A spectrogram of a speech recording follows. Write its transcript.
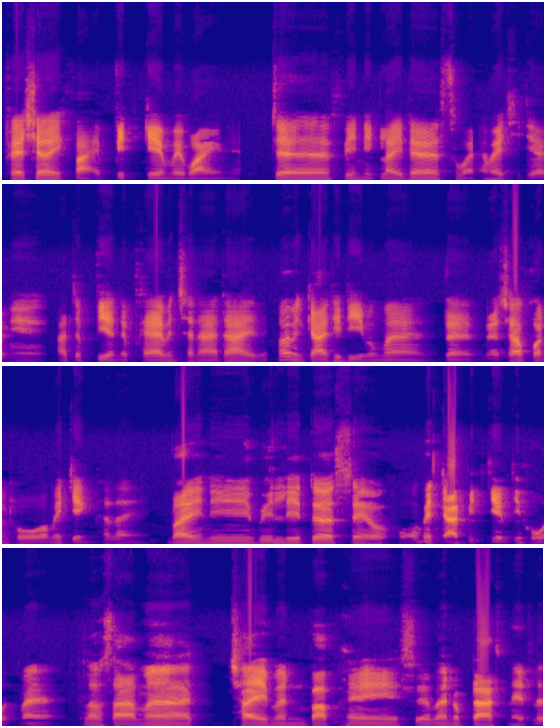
เพรสเชอร์อีกฝ่ายปิดเกมไวๆเนี่ยเจอฟินิกไรเดอร์สวนเข้าไปทีเดียวนี่อาจจะเปลี่ยนจากแพ้เป็นชนะได้เลยเพราเป็นการที่ดีมากๆ แต่แต่ชาบคอนโทรไม่เก่งเท่าไหร่ใบนี้วิลลิเดอร์เซลผมว่าเป็นการปิดเกมที่โหดมาก เราสามารถ ใช้มันบัฟให้ Servant of Darkness และ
